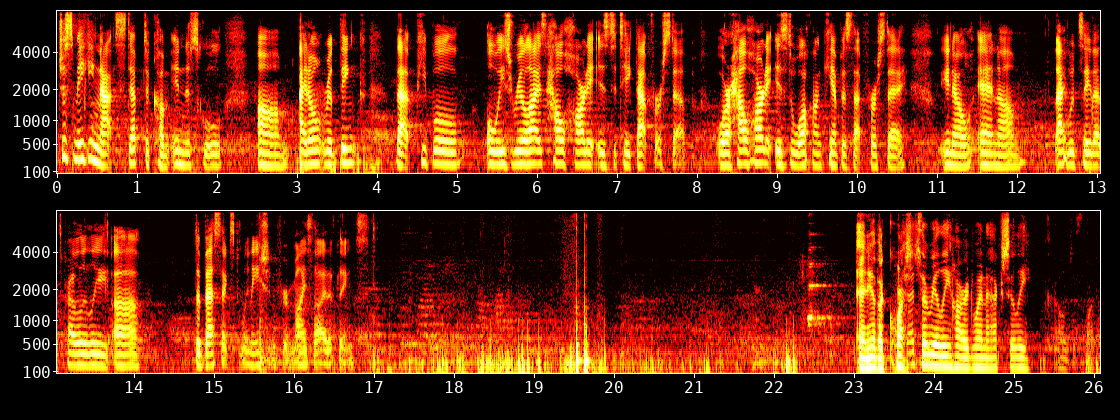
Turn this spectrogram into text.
just making that step to come into school. Um, I don't really think that people always realize how hard it is to take that first step or how hard it is to walk on campus that first day, you know, and um, I would say that's probably uh, the best explanation for my side of things. Any other questions? That's questions? a really hard one, actually. I'll just let go.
